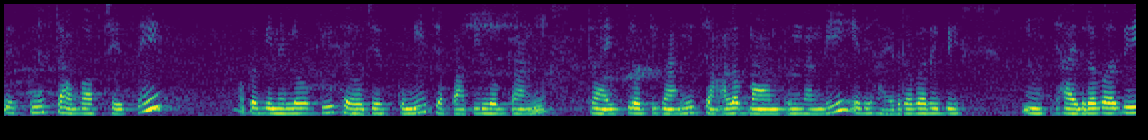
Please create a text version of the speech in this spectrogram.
వేసుకుని స్టవ్ ఆఫ్ చేసి ఒక గిన్నెలోకి సర్వ్ చేసుకుని చపాతీలోకి కానీ రైస్లోకి కానీ చాలా బాగుంటుందండి. ఇది హైదరాబాదీ బి హైదరాబాదీ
